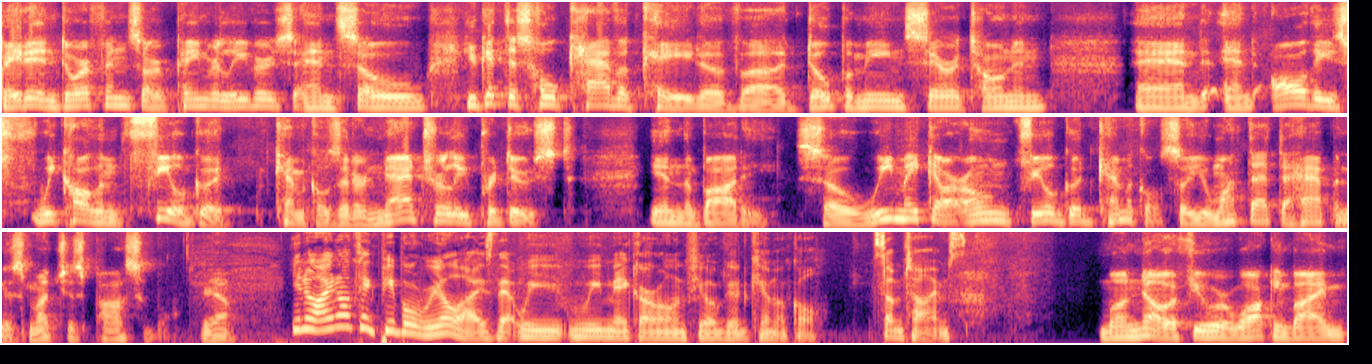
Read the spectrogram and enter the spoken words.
Beta endorphins are pain relievers, and so you get this whole cavalcade of uh, dopamine, serotonin, and and all these we call them feel good chemicals that are naturally produced in the body. So we make our own feel good chemicals. So you want that to happen as much as possible. Yeah. You know, I don't think people realize that we we make our own feel good chemical sometimes. Well, no. If you were walking by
